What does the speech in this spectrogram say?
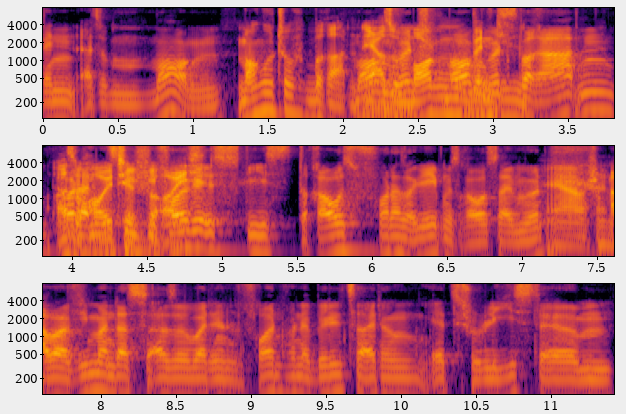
wenn, also morgen. Morgen wird beraten. Morgen ja, also wird, morgen, morgen wird beraten. Also dann heute ist die, die Folge euch. ist, die ist raus, bevor das Ergebnis raus sein wird. Ja, wahrscheinlich. Aber wie man das also bei den Freunden von der Bild-Zeitung jetzt schon liest, ähm,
